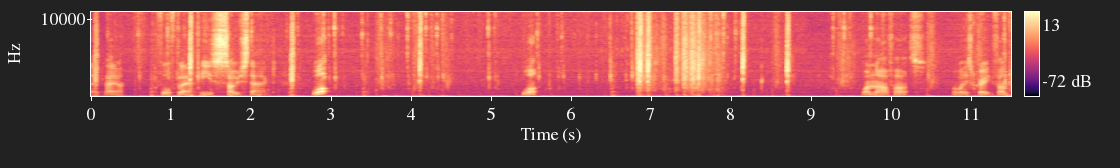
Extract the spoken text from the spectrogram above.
Third player. Fourth player. He is so stacked. What? What? One and a half hearts. Always great fun.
